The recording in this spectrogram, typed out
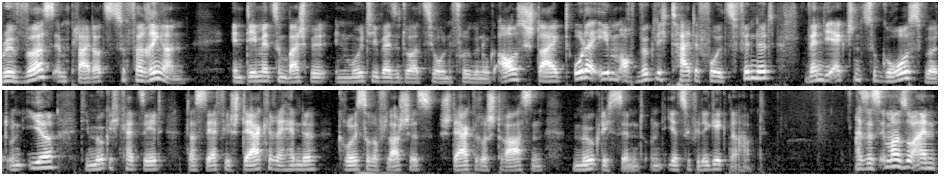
Reverse Implied Odds zu verringern, indem ihr zum Beispiel in Multiway-Situationen früh genug aussteigt oder eben auch wirklich tighte Folds findet, wenn die Action zu groß wird und ihr die Möglichkeit seht, dass sehr viel stärkere Hände, größere Flushes, stärkere Straßen möglich sind und ihr zu viele Gegner habt. Es ist immer so ein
